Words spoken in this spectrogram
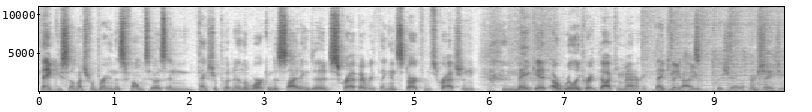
thank you so much for bringing this film to us, and thanks for putting in the work and deciding to scrap everything and start from scratch and make it a really great documentary. Thank you, Thank guys. you. Appreciate it. Thank you.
